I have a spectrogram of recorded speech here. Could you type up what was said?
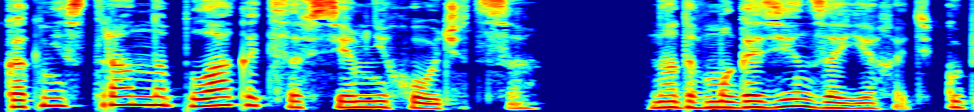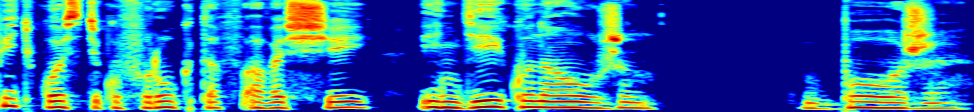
Как ни странно, плакать совсем не хочется. Надо в магазин заехать, купить Костику фруктов, овощей, индейку на ужин. Боже,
